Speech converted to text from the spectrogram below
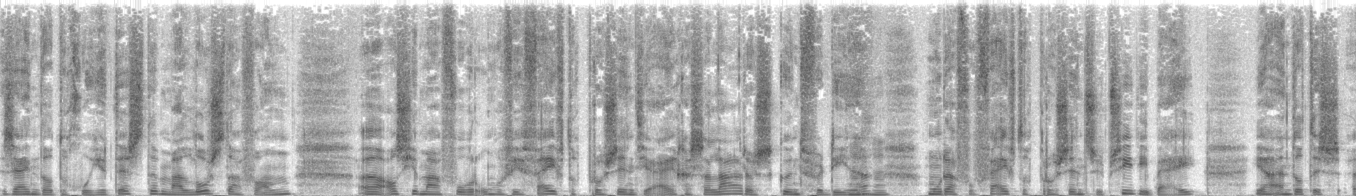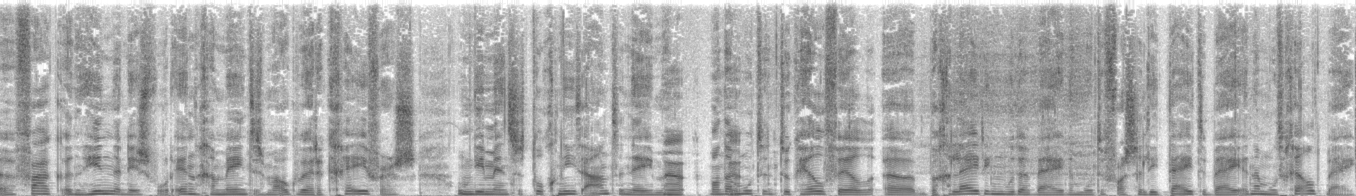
zijn dat de goede testen? Maar los daarvan, als je maar voor ongeveer 50% je eigen salaris kunt verdienen... Mm -hmm. moet daar voor 50% subsidie bij. Ja, en dat is vaak een hindernis voor en gemeentes, maar ook werkgevers... om die mensen toch niet aan te nemen. Ja. Want daar ja. moet natuurlijk heel veel begeleiding moet daarbij... er moeten faciliteiten bij en er moet geld bij.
